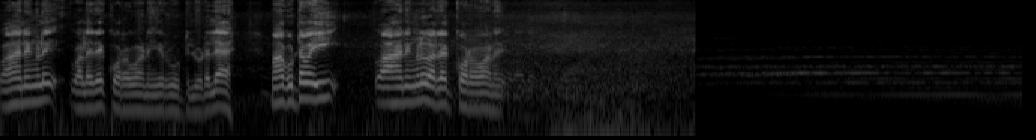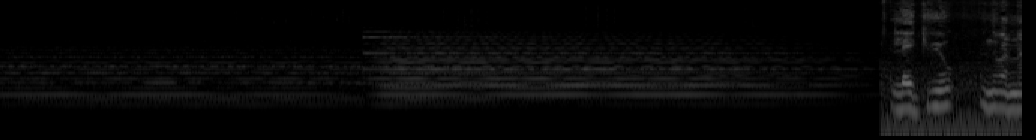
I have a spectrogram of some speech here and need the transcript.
വാഹനങ്ങൾ വളരെ കുറവാണ് ഈ റൂട്ടിലൂടെ അല്ലേ? മാക്കുട്ട വഴി വാഹനങ്ങൾ വളരെ കുറവാണ്. ലേക്ക് വ്യൂ എന്ന് പറഞ്ഞ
